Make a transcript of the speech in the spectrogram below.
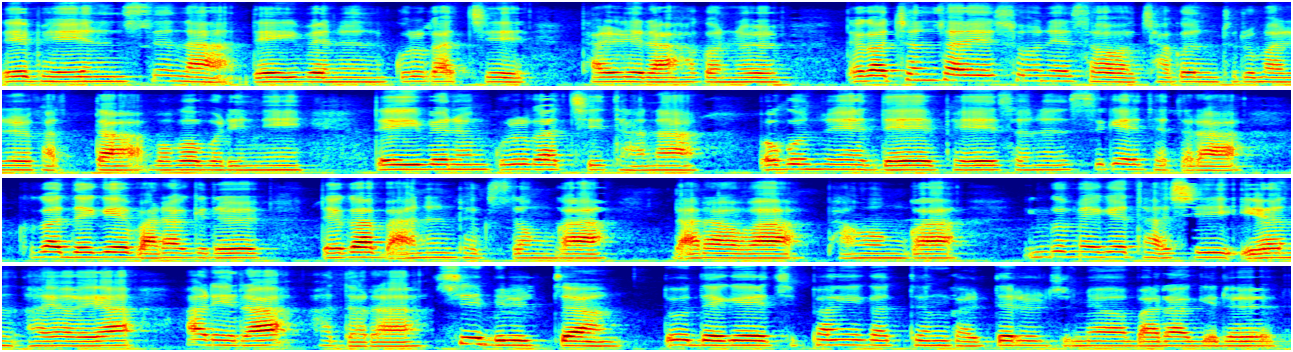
내 배에는 쓰나 내 입에는 꿀같이 달리라 하거늘 내가 천사의 손에서 작은 두루마리를 갖다 먹어버리니 내 입에는 꿀같이 다나 먹은 후에 내 배에서는 쓰게 되더라. 그가 내게 말하기를 내가 많은 백성과 나라와 방언과 임금에게 다시 예언하여야 하리라 하더라. 11장 또 내게 지팡이 같은 갈대를 주며 말하기를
